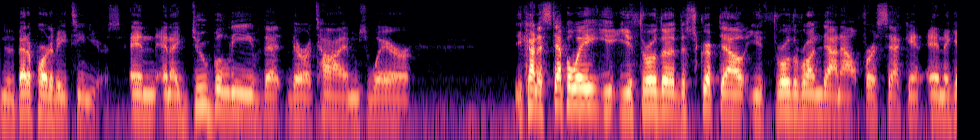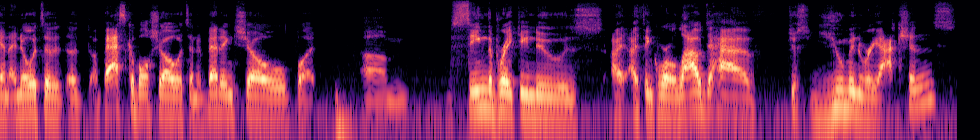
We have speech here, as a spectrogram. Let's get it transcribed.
the better part of 18 years, and and I do believe that there are times where you kind of step away, you, you throw the the script out, you throw the rundown out for a second, and again, I know it's a, a, a basketball show, it's an betting show, but um, seeing the breaking news, I, I think we're allowed to have just human reactions.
